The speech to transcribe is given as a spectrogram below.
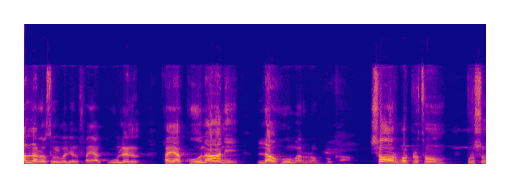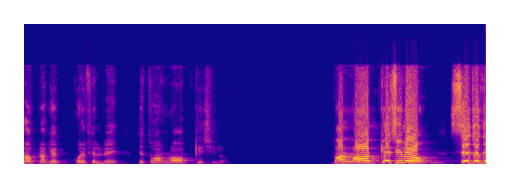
আল্লাহ রসুল বলছেন ফায়াকুল ফায়াকুল আনে লাহু মার রব্বকা। সর্বপ্রথম প্রশ্ন আপনাকে করে ফেলবে যে তোমার রব কে ছিল? তোমার রব কে ছিল? সে যদি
